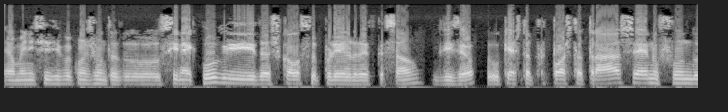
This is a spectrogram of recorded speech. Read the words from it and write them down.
É uma iniciativa conjunta do Cineclube e da Escola Superior de Educação de Viseu. O que esta proposta traz é, no fundo,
